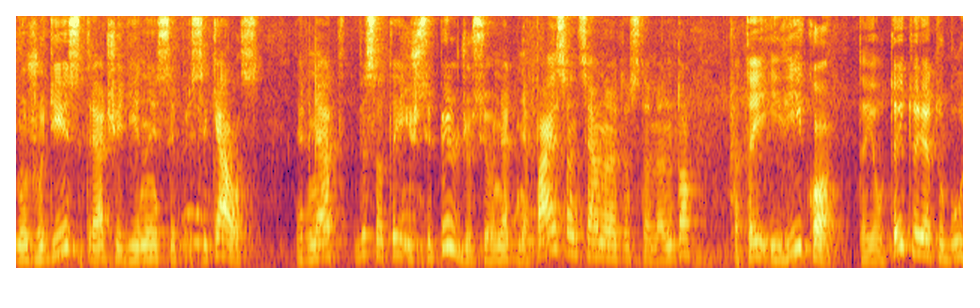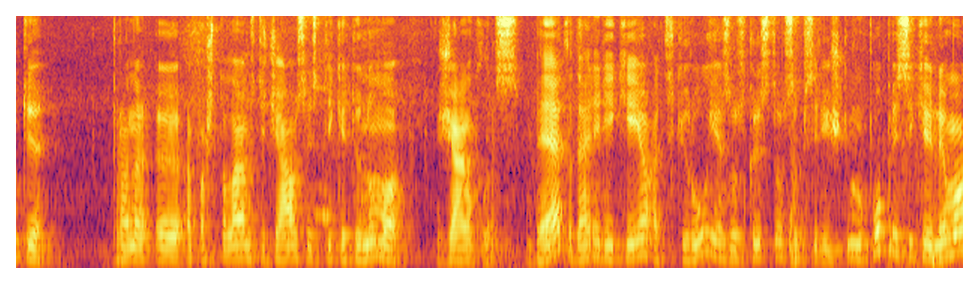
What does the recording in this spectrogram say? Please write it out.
nužudys, trečią dieną jisai prisikels. Ir net visą tai išsipildžius, jau net nepaisant Senojo testamento, kad tai įvyko, tai jau tai turėtų būti prana, e, apaštalams didžiausias tikėtinumo ženklas. Bet dar reikėjo atskirų Jėzaus Kristaus apsireiškimų po prisikėlimo,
